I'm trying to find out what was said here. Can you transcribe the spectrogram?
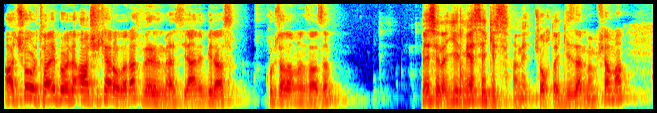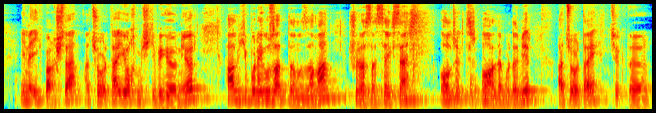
açıortay böyle aşikar olarak verilmez. Yani biraz kurcalamanız lazım. Mesela 20'ye 8. Hani çok da gizlenmemiş ama yine ilk bakışta açıortay yokmuş gibi görünüyor. Halbuki burayı uzattığımız zaman şurası 80 olacaktır. O halde burada bir açıortay çıktı.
